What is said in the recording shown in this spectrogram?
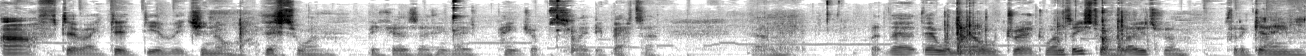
after I did the original this one because I think the paint job's slightly better um, but there, there were my old Dredd ones I used to have loads of them for the game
